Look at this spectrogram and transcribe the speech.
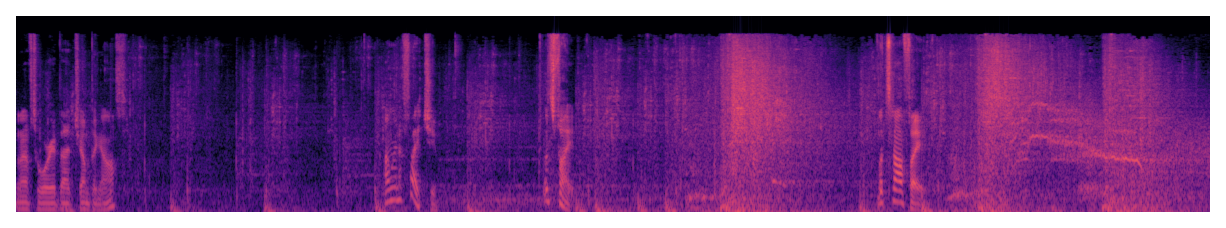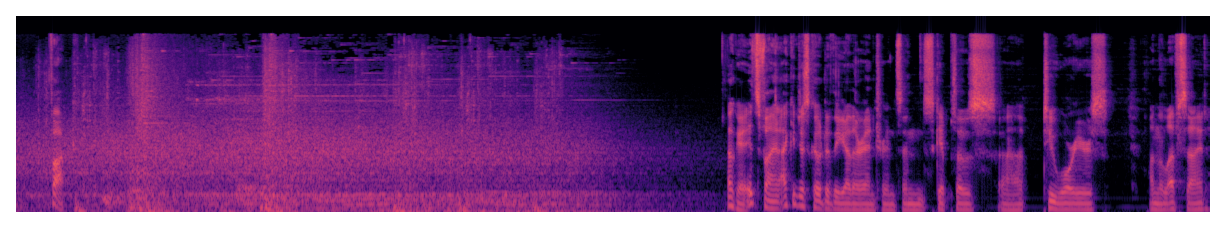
Don't have to worry about jumping off. I'm gonna fight you. Let's fight. Let's not fight. Fuck. Okay, it's fine. I could just go to the other entrance and skip those uh, two warriors on the left side.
